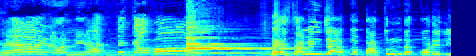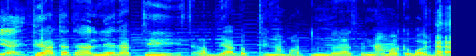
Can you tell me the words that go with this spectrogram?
হ্যাঁ আমি এই সামিন যা ওকে বাথরুমটা করে নিয়ে আয়। যাচ্ছি সারা না বাথরুম ধরে আসবেন না আমাকে বলবে।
